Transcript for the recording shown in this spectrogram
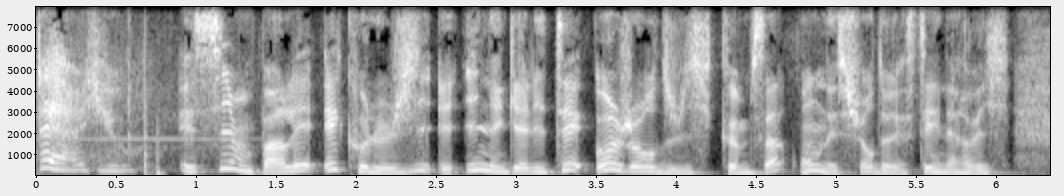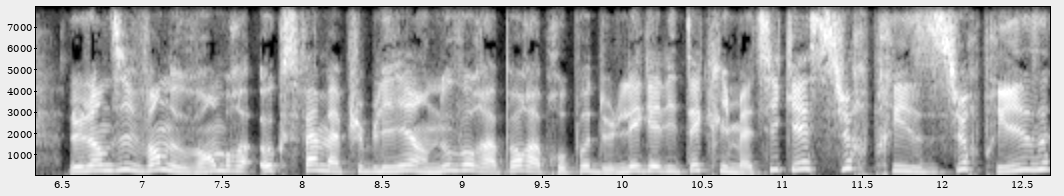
dare you? Et si on parlait écologie et inégalité aujourd'hui? Comme ça, on est sûr de rester énervé. Le lundi 20 novembre, Oxfam a publié un nouveau rapport à propos de l'égalité climatique et surprise, surprise,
